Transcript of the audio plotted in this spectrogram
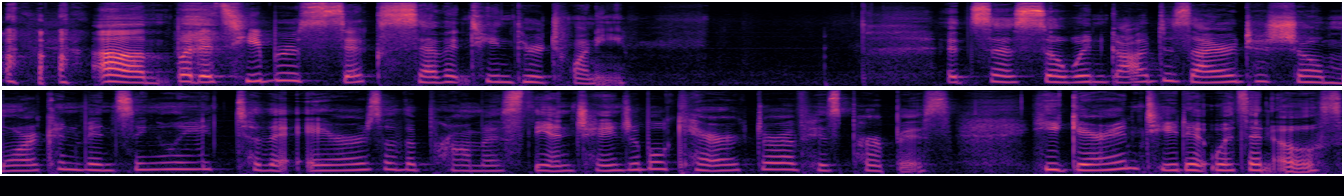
um, but it's Hebrews 6 17 through 20. It says, So when God desired to show more convincingly to the heirs of the promise the unchangeable character of his purpose, he guaranteed it with an oath,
